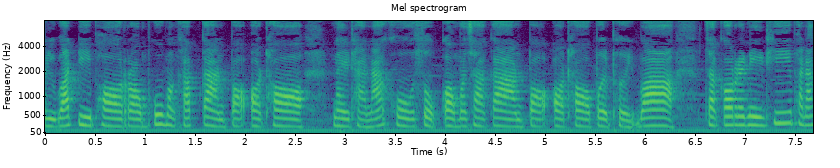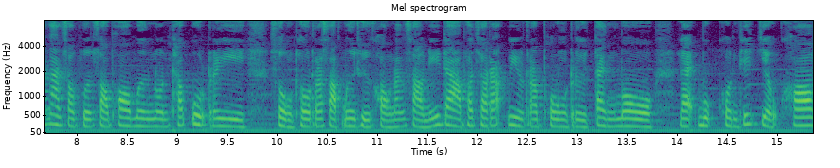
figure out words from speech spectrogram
ริวัตรดีพอรองผู้บังคับการปอท ในฐานะโฆษกกองบัญชาการปอท เปิดเผยว่า จากกรณีที่พนักงานสอบสวนสพเมืองนนทบุรี ส่งโทรศัพท์มือถือของนางสาวนิดาพัชรวีรพงศ์หรือแตงโม และบุคคลที่เกี่ยวข้อง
